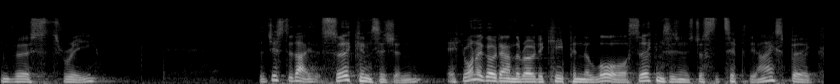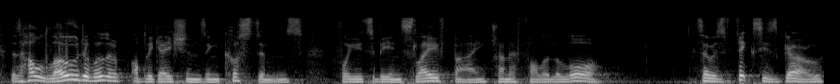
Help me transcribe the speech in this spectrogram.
in verse 3, the gist of that is that circumcision if you want to go down the road of keeping the law, circumcision is just the tip of the iceberg. There's a whole load of other obligations and customs for you to be enslaved by trying to follow the law. So, as fixes go,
